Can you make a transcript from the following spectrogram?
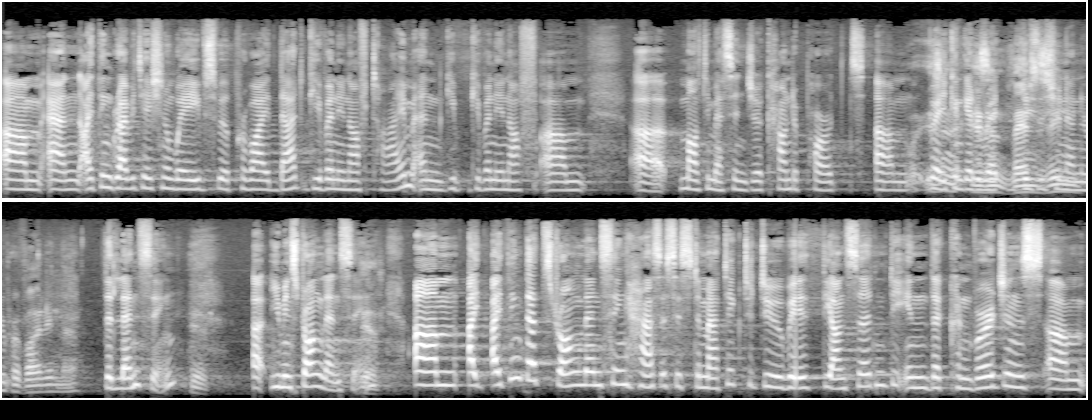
Um, and I think gravitational waves will provide that given enough time and give, given enough um, uh, multi-messenger counterparts um, where you can get a re- decision and providing that. The lensing. Yes. Uh, you mean strong lensing? Yes. Um, I, I, think that strong lensing has a systematic to do with the uncertainty in the convergence um,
